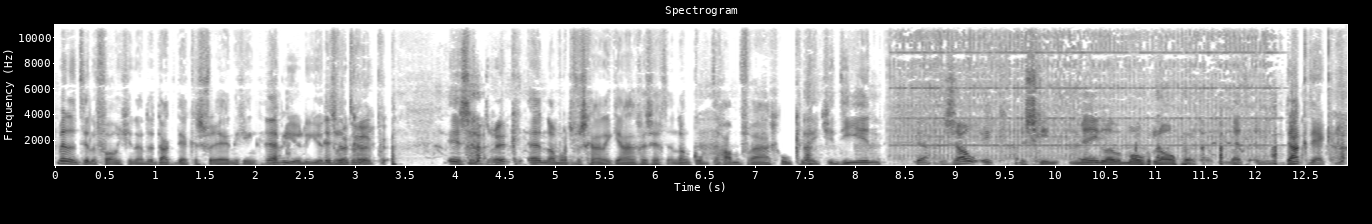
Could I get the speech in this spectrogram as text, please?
Met een telefoontje naar de dakdekkersvereniging. Ja. Hebben jullie het Is het druk? Is het druk? En dan wordt waarschijnlijk ja gezegd. En dan komt de hamvraag. Hoe kleed je die in? Ja. Zou ik misschien mee mogen lopen met een dakdekker?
